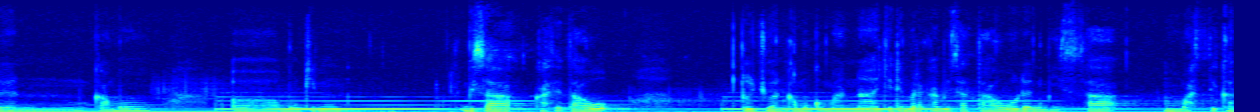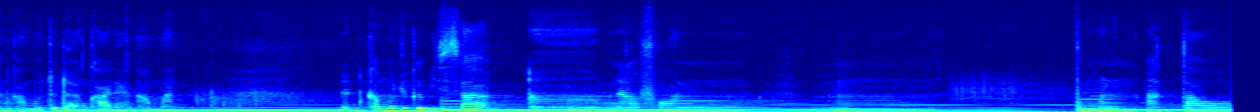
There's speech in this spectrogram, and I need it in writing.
dan kamu uh, mungkin bisa kasih tahu tujuan kamu ke mana jadi mereka bisa tahu dan bisa memastikan kamu itu dalam keadaan aman. Dan kamu juga bisa um, menelpon um, teman atau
